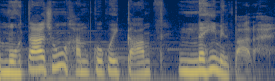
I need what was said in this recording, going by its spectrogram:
मोहताज हूँ, हमको कोई काम नहीं मिल पा रहा है।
